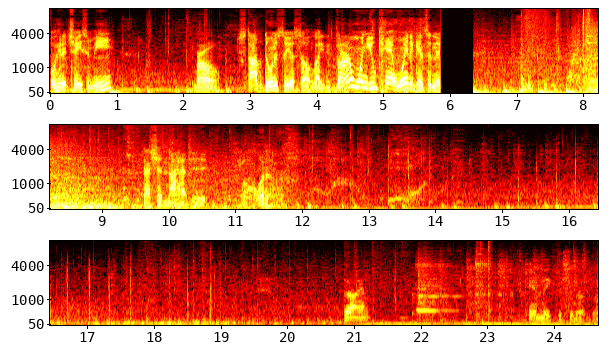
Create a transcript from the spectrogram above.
Over here to chasing me? Bro, stop doing this to yourself. Like, learn when you can't win against a nigga. That should not have hit. But whatever. Ryan. Can't make this shit up, bro.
